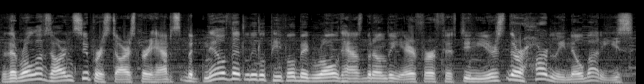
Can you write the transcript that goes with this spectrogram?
The Roloffs aren't superstars perhaps, but now that Little People Big World has been on the air for 15 years, they're hardly nobodies.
